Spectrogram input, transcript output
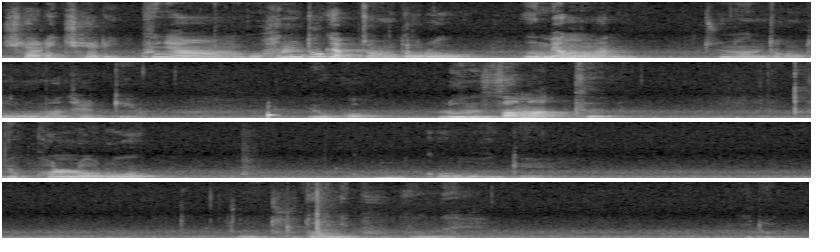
Sherry Cherry 그냥 뭐 한두 겹 정도로 음영만 주는 정도로만 할게요. 요거 Lonesome Art 이 컬러로 꼼꼼하게 눈 두덩이 부분에 이렇게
